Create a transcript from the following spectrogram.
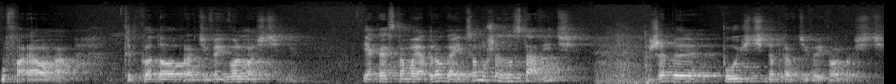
u Faraona, tylko do prawdziwej wolności, nie? Jaka jest ta moja droga i co muszę zostawić, żeby pójść do prawdziwej wolności.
